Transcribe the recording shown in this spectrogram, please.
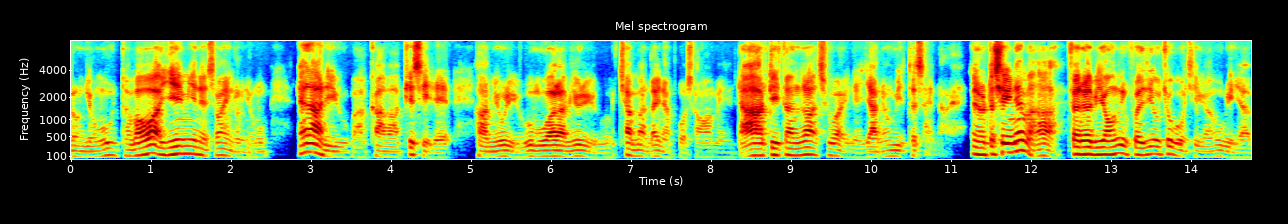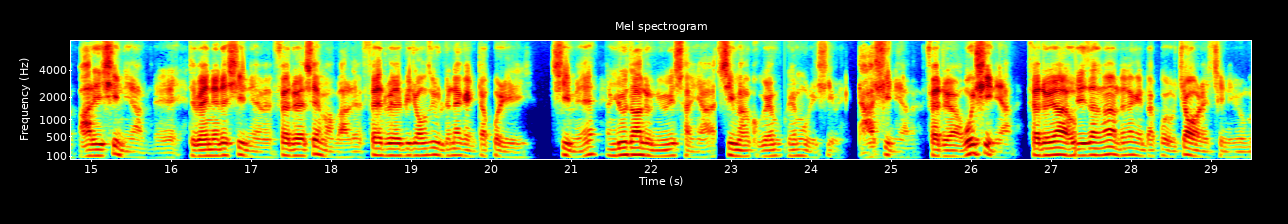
လုံခြုံမှုတဘာဝအရင်းမြစ်နဲ့စွမ်းရင်လုံခြုံမှု အဲ့ဒါတွေကိုပါကာဗာဖြစ်စေတဲ့ဟာမျိုးတွေကိုမူဝါဒမျိုးတွေကိုချမှတ်လိုက်တာပေါ်ဆောင်ရမယ်ဒါဒီတန်ခါအစိုးရရဲ့ရာနှုန်းပြီးသက်ဆိုင်တာပဲအဲ့တော့တစ်ချိန်တည်းမှာ Federal ပြည်အောင်စုဖွဲ့စည်းအုပ်ချုပ်ပုံအခြေခံဥပဒေကဘာတွေရှိနေရမလဲဒီပိုင်းနဲ့လည်းရှိနေရမယ် Federal အဆင့်မှာပါလဲ Federal ပြည်အောင်စုလက်နက်ကင်တပ်ဖွဲ့တွေရှိမယ်အမျိုးသားလူမျိုးရေးဆိုင်ရာစီမံကွယ်ကွယ်မှုတွေရှိမယ်ဒါရှိနေရမယ် Federal ဝိတ်ရှိနေရမယ် Federal ကဒေသနာလက်နက်ကင်တပ်ဖွဲ့ကိုကြောက်ရတဲ့အခြေအနေမျိုးမ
